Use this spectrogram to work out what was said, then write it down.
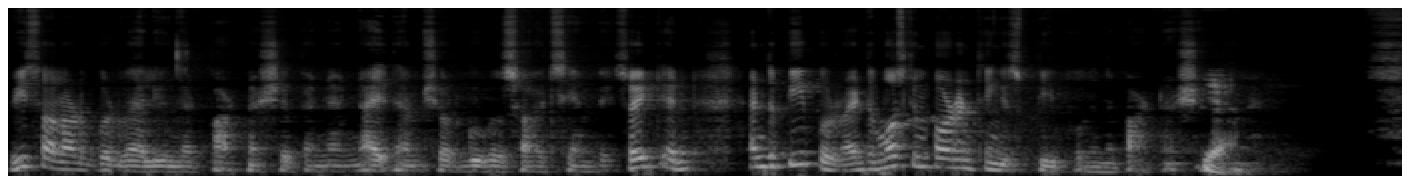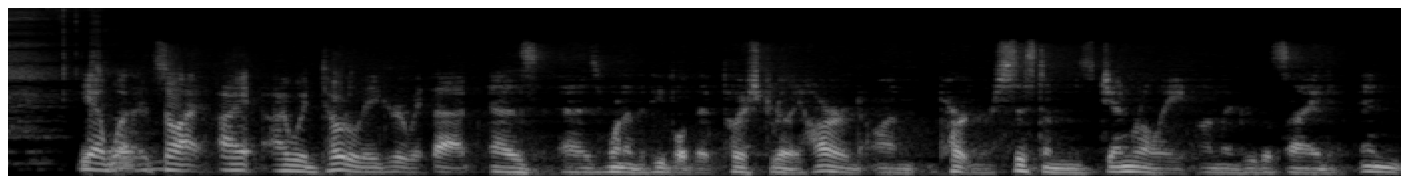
we saw a lot of good value in that partnership, and, and I, am sure Google saw it same way. So it and and the people, right? The most important thing is people in the partnership. Yeah. Yeah, so, well, so I, I, I would totally agree with that as as one of the people that pushed really hard on partner systems generally on the Google side, and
